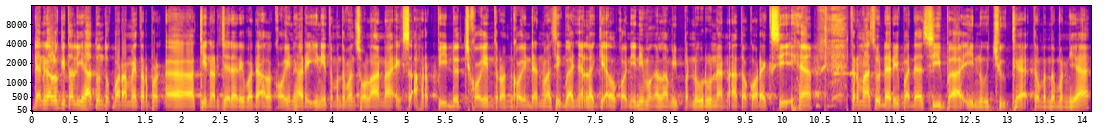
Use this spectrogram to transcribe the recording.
Dan kalau kita lihat untuk parameter per, uh, kinerja daripada altcoin hari ini teman-teman Solana, XRP, Dogecoin, Troncoin dan masih banyak lagi altcoin ini mengalami penurunan atau koreksi ya. Termasuk daripada Shiba Inu juga teman-teman ya.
